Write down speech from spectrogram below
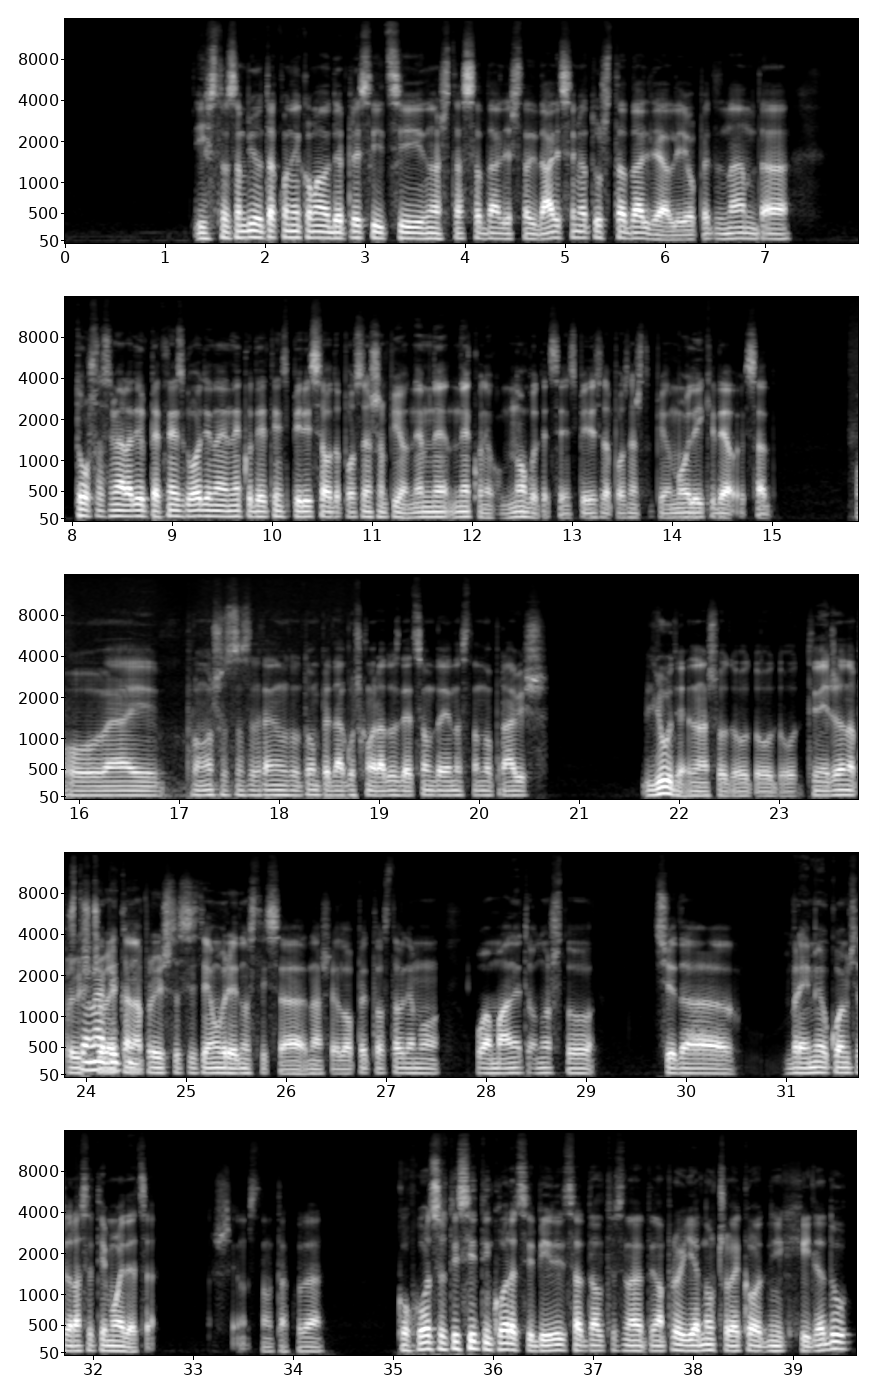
Isto sam bio tako neko malo depresijici, znaš, šta sad dalje, šta i dalje sam ja tu, šta dalje, ali opet znam da to što sam ja radio 15 godina je neko dete inspirisao da postane šampion. Ne, ne neko, nego mnogo dece inspirisao da postane šampion. Moj lik i delo je sad. Ovaj, pronašao sam se trenutno u tom pedagoškom radu s decom da jednostavno praviš ljude, znaš, od, od, od, od tineđera napraviš Što čoveka, najbitnije. napraviš sa sistemom vrijednosti, sa, znaš, jer opet ostavljamo u amanet ono što će da, vreme u kojem će da rastati moje deca. Znaš, jednostavno, tako da, koliko god su ti sitni koraci bili, sad da li to se napravi jednog čoveka od njih hiljadu,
